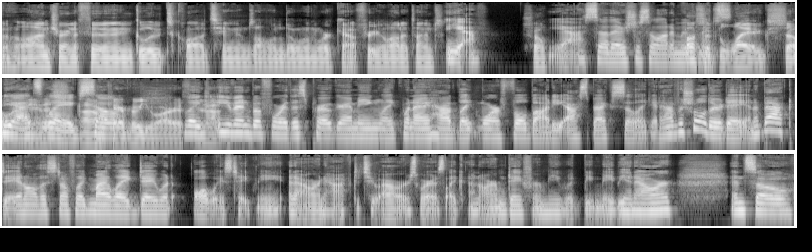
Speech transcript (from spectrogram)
Well, I'm trying to fit in glutes, quads, hams all into one workout for you a lot of times. yeah, So yeah. So there's just a lot of movement. plus it's legs. So Yeah, I mean, it's legs, I don't so, care who you are. If you're like not, even before this programming like when i had like more full body aspects so like i'd have a shoulder day and a back day and all this stuff like my leg day would always take me an hour and a half to two hours whereas like an arm day for me would be maybe an hour and so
